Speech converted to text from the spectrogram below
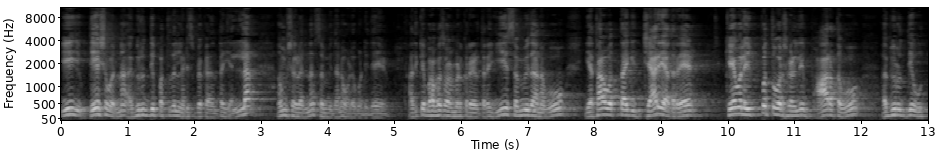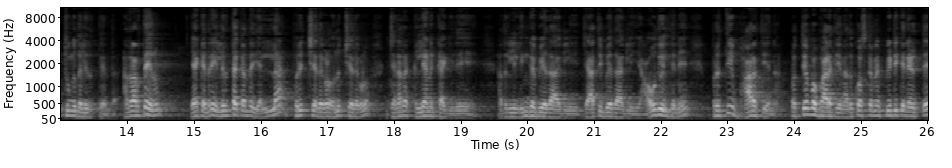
ಈ ದೇಶವನ್ನು ಅಭಿವೃದ್ಧಿ ಪಥದಲ್ಲಿ ನಡೆಸಬೇಕಾದಂಥ ಎಲ್ಲ ಅಂಶಗಳನ್ನು ಸಂವಿಧಾನ ಒಳಗೊಂಡಿದೆ. ಅದಕ್ಕೆ ಬಾಬಾ ಸಾಹೇಬ್ ಅಂಬೇಡ್ಕರ್ ಹೇಳ್ತಾರೆ, ಈ ಸಂವಿಧಾನವು ಯಥಾವತ್ತಾಗಿ ಜಾರಿಯಾದರೆ ಕೇವಲ ಇಪ್ಪತ್ತು ವರ್ಷಗಳಲ್ಲಿ ಭಾರತವು ಅಭಿವೃದ್ಧಿಯ ಉತ್ತುಂಗದಲ್ಲಿರುತ್ತೆ ಅಂತ. ಅದರ ಅರ್ಥ ಏನು? ಯಾಕೆಂದ್ರೆ ಇಲ್ಲಿರ್ತಕ್ಕಂಥ ಎಲ್ಲ ಪರಿಚ್ಛೇದಗಳು, ಅನುಚ್ಛೇದಗಳು ಜನರ ಕಲ್ಯಾಣಕ್ಕಾಗಿದೆ. ಅದರಲ್ಲಿ ಲಿಂಗಭೇದ ಆಗಲಿ ಜಾತಿ ಭೇದ ಆಗಲಿ ಯಾವುದೂ ಇಲ್ಲದೇ ಪ್ರತಿ ಭಾರತೀಯನ, ಪ್ರತಿಯೊಬ್ಬ ಭಾರತೀಯನ, ಅದಕ್ಕೋಸ್ಕರನೇ ಪೀಠಿಕೆಯಲ್ಲಿ ಹೇಳುತ್ತೆ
